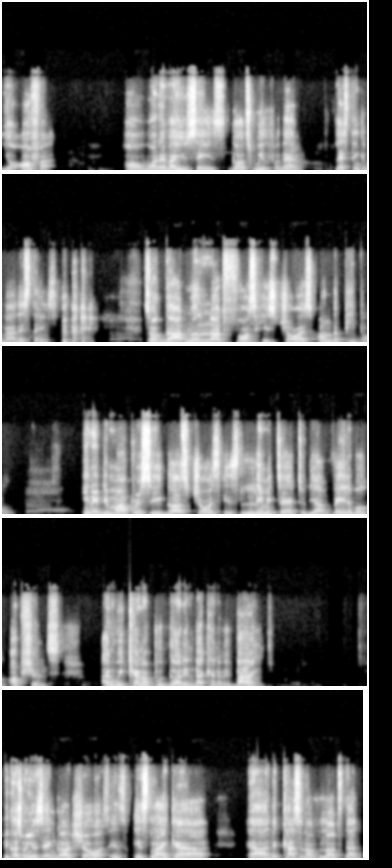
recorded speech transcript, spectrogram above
your offer or whatever you say is God's will for them? Let's think about these things. so God will not force his choice on the people. In a democracy, God's choice is limited to the available options, and we cannot put God in that kind of a bind. Because when you're saying, God, show us, it's, it's like uh, uh, the casting of lots that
